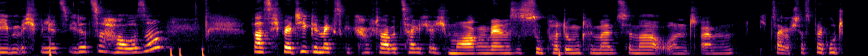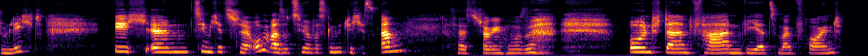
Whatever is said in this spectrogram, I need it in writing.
Lieben, ich bin jetzt wieder zu Hause. Was ich bei TK Maxx gekauft habe, zeige ich euch morgen, denn es ist super dunkel in meinem Zimmer und ähm, ich zeige euch das bei gutem Licht. Ich ähm, ziehe mich jetzt schnell um, also ziehe mir was Gemütliches an, das heißt Jogginghose. Und dann fahren wir zu meinem Freund.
